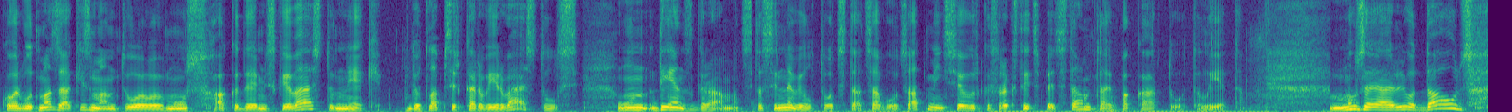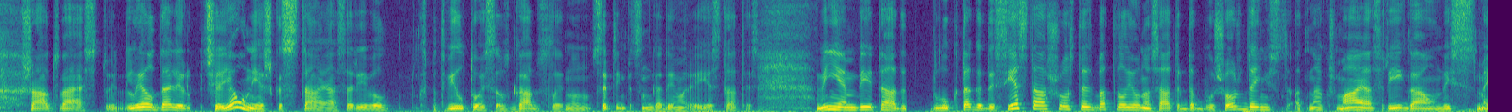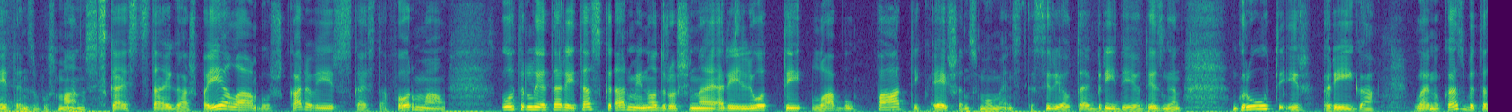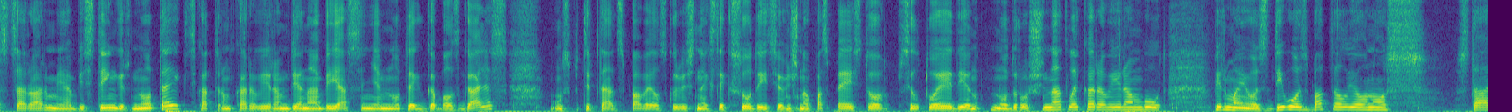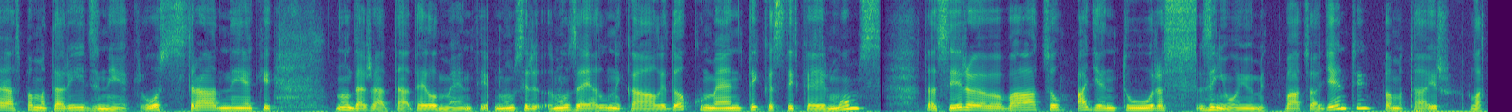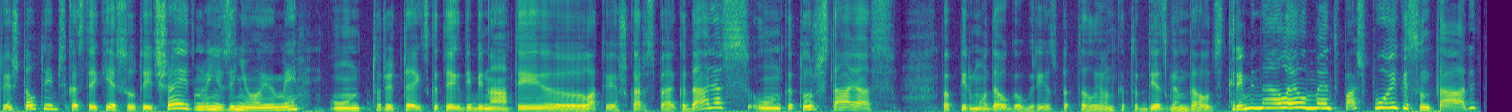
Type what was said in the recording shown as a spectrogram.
ko varbūt mazāk izmanto mūsu akadēmiskie vēsturnieki. Ļoti labs ir karavīra vēstules un dienas grāmatas. Tas ir neviltots tāds avots atmiņas, jau ir kas rakstīts pēc tam, tā ir pakārtota lieta. Muzejā ir ļoti daudz šādu vēstuļu. Liela daļa ir šie jaunieši, kas stājās arī vēl kas pat viltoja savus gadus, lai no 17 gadiem varēja iestāties. Viņiem bija tāda Lūk, tagad es iestāšos tajos bataljonos, ātri dabūšu ordeņus, atnākšu mājās Rīgā, un visas meitenes būs manas. Skaisti staigāšu pa ielām, būšu karavīrs, skaistā formā. Otra lieta arī tas, ka armija nodrošināja arī ļoti labu pārtiku, ēšanas moments, kas ir jau tajā brīdī jau diezgan grūti ir Rīgā. Lai nu kas, bet tas ceru armijā bija stingri noteikts. Katram karavīram dienā bija jāsaņem noteikti gabals gaļas. Mums pat ir tādas pavēles, kur virsnieks tiek sodīts, jo viņš nav paspējis to silto ēdienu nodrošināt, lai karavīram būtu. Pirmajos divos bataljonos stājās pamatā rīdzinieki, ostas strādnieki nu, dažādi tādi elementi. Mums ir muzejā unikāli dokumenti, kas tikai ir mums. Tas ir uh, vācu aģentūras ziņojumi. Vācu aģenti pamatā ir latviešu tautības, kas tiek iesūtīti šeit, un viņu ziņojumi. Un tur ir teikts, ka tiek dibināti uh, latviešu karaspēka daļas, un ka tur stājās pa pirmo Daugaugriezu bataljonu, ka tur diezgan daudz krimināla elementu, pašpuikas un tādi.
